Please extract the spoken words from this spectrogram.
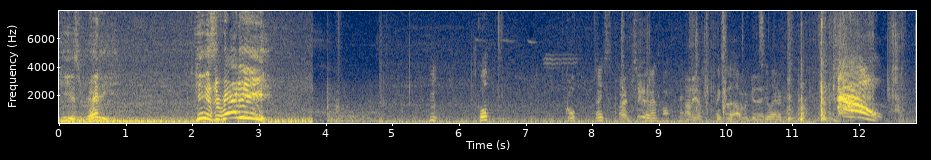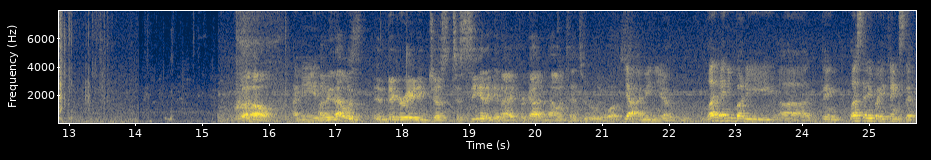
He is ready. He is ready! Hmm. Cool. Cool. Nice. All right, see Hey, you. man. Well, thanks. Adios. Thanks for the help. Have a good day. See you later. Ow! Wow. I mean, I mean, that was invigorating just to see it again. I had forgotten how intense it really was. yeah, I mean, you know, let anybody uh, think, lest anybody thinks that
